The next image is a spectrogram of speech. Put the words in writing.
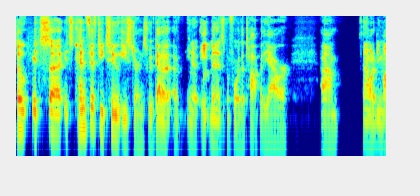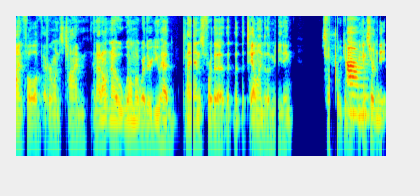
So it's uh, it's ten fifty two Eastern. So we've got a, a you know eight minutes before the top of the hour, um, and I want to be mindful of everyone's time. And I don't know Wilma whether you had plans for the the, the tail end of the meeting, so we can we can Um, certainly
